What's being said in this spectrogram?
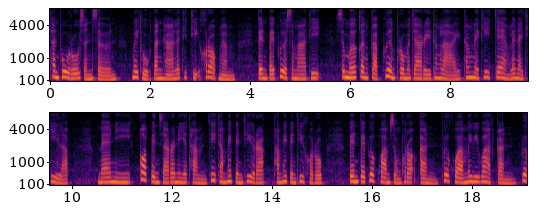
ท่านผู้รู้สรรเสริญ ไม่ถูกตัณหาและทิฏฐิครอบงำ เป็นไปเพื่อสมาธิ เสมอกันกับเพื่อนพรหมจารีทั้งหลายทั้งในที่แจ้งและในที่ลับ แม้นี้ก็เป็นสารณียธรรมที่ทำให้เป็นที่รักทำให้เป็นที่เคารพ เป็นไปเพื่อความสงเคราะห์กัน เพื่อความไม่วิวาทกัน เพื่อ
